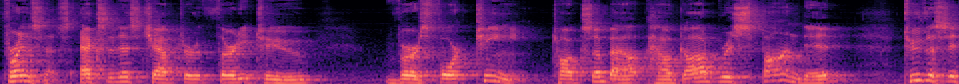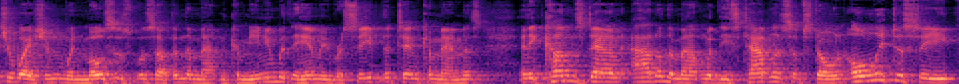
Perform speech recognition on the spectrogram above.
For instance, Exodus chapter 32, verse 14 talks about how God responded to the situation when Moses was up in the mountain communing with him. He received the Ten Commandments and he comes down out of the mountain with these tablets of stone only to see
